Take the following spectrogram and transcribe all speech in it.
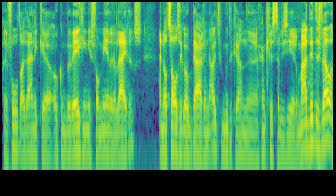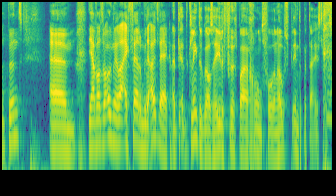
Volt uiteindelijk ook een beweging is van meerdere leiders. En dat zal zich ook daarin uit moeten gaan, gaan kristalliseren. Maar dit is wel een punt Um, ja, wat we ook nog wel echt verder moeten uitwerken. Het, het, klinkt ook wel als een hele vruchtbare grond voor een hoop splinterpartijen straks.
